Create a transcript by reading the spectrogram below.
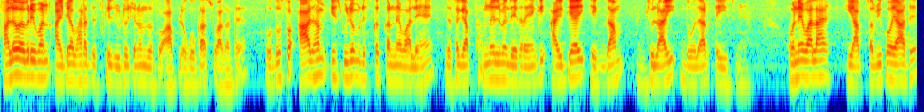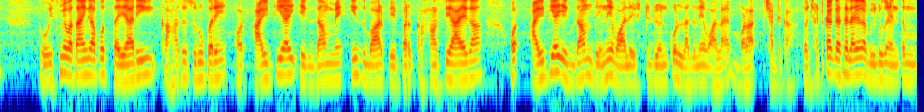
Hello everyone, idea Bharat skill YouTube channel में दोस्तों आप लोगों का स्वागत है। तो दोस्तों, आज हम इस वीडियो में डिस्कस करने वाले हैं, जैसा कि आप थंबनेल में देख रहे हैं कि आईटीआई एग्ज़ाम जुलाई 2023 में होने वाला है। ये आप सभी को याद है। तो इसमें बताएँगे आपको तैयारी कहाँ से शुरू करें और आईटीआई एग्ज़ाम में इस बार पेपर कहाँ से आएगा और आईटीआई एग्ज़ाम देने वाले स्टूडेंट को लगने वाला है बड़ा झटका। तो झटका कैसे लगेगा? वीडियो के एंड तक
